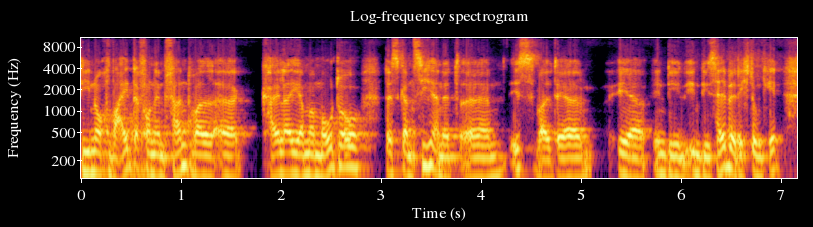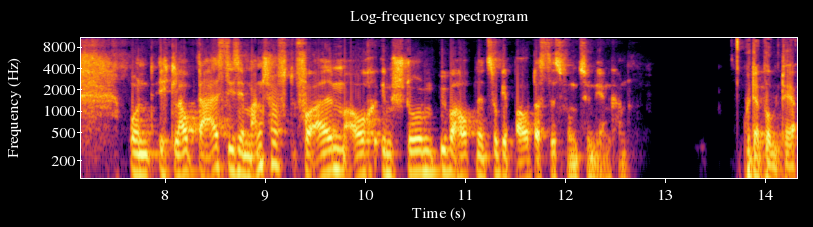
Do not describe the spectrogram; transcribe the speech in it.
die noch weit davon entfernt, weil äh, Kyler Yamamoto das ganz sicher nicht äh, ist, weil der eher in, die, in dieselbe Richtung geht. Und ich glaube, da ist diese Mannschaft vor allem auch im Sturm überhaupt nicht so gebaut, dass das funktionieren kann. Guter Punkt, ja.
